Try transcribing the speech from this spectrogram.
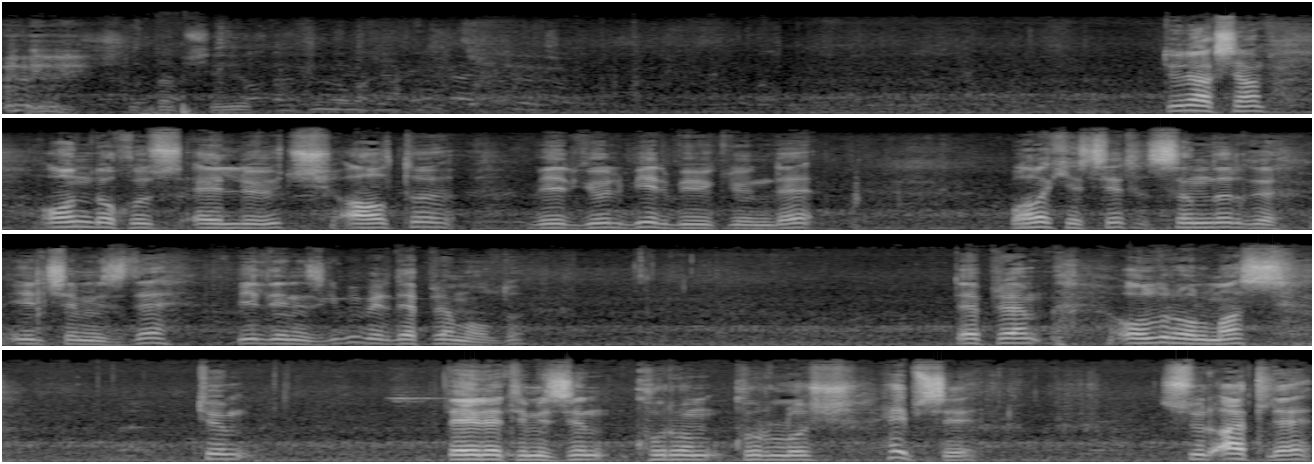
Şurada bir şey yok. Dün akşam 19.53 6,1 büyüklüğünde Balıkesir Sındırgı ilçemizde bildiğiniz gibi bir deprem oldu. Deprem olur olmaz tüm devletimizin kurum, kuruluş hepsi süratle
